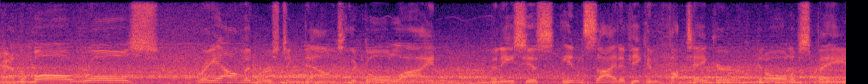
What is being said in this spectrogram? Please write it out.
And the ball rolls. Real Madrid bursting down to the goal line. Vinicius inside if he can fuck taker in all of Spain.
